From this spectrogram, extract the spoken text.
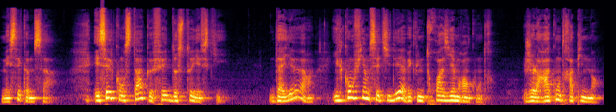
mais c'est comme ça. Et c'est le constat que fait Dostoïevski. D'ailleurs, il confirme cette idée avec une troisième rencontre. Je la raconte rapidement.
